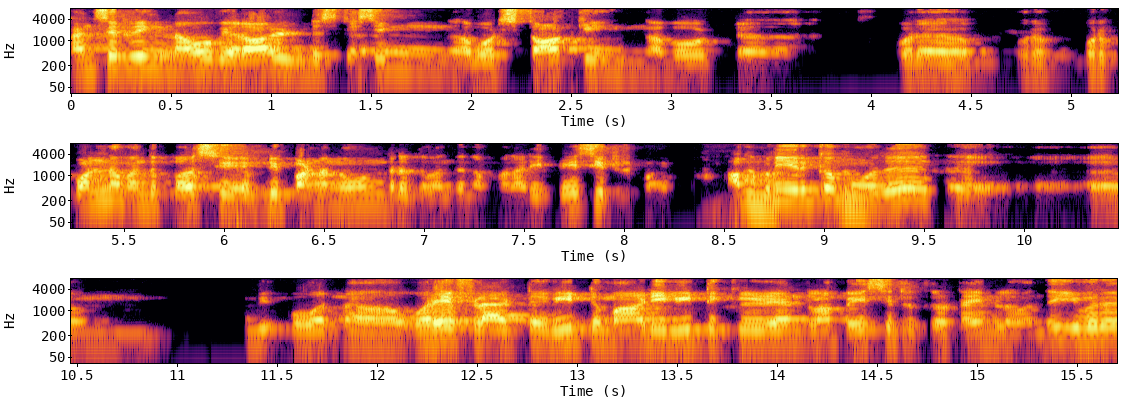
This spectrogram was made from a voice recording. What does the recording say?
considering now we're all discussing about stalking about ஒரு ஒரு ஒரு பொண்ணை வந்து பர்சியூ எப்படி பண்ணணும்ன்றது வந்து நம்ம நிறைய பேசிட்டு இருக்கோம் அப்படி. இருக்கும் போது ஒரே பிளாட் வீட்டு மாடி வீட்டு கீழேன்றலாம் பேசிட்டு இருக்கிற டைம்ல வந்து இவரு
